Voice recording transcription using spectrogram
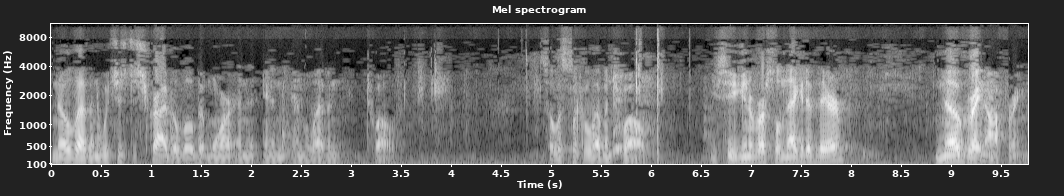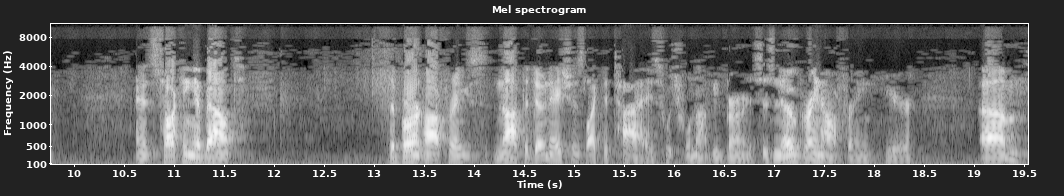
No leaven, which is described a little bit more in, in, in 11.12. So let's look at 11.12. You see a universal negative there? No grain offering. And it's talking about the burnt offerings, not the donations like the tithes, which will not be burned. It says no grain offering here, um,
